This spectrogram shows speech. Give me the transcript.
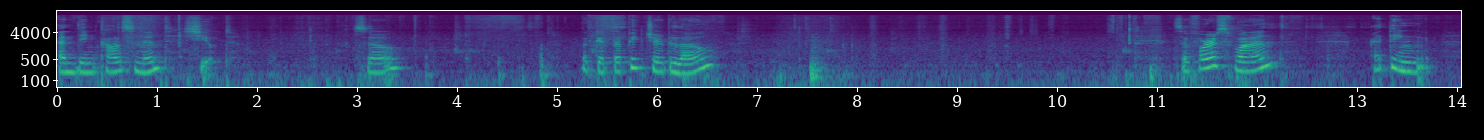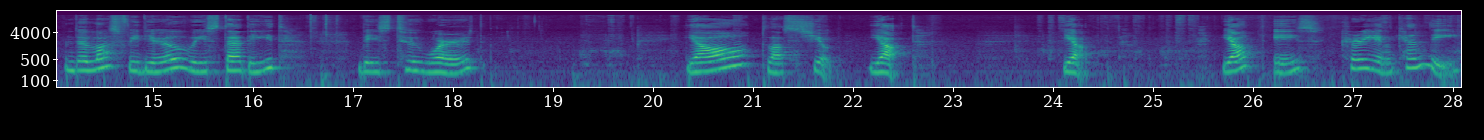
ending consonant shield. So look at the picture below. So first one, I think in the last video we studied these two words. Ya plus shield. Yacht. Yacht. Yacht is Korean candy.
